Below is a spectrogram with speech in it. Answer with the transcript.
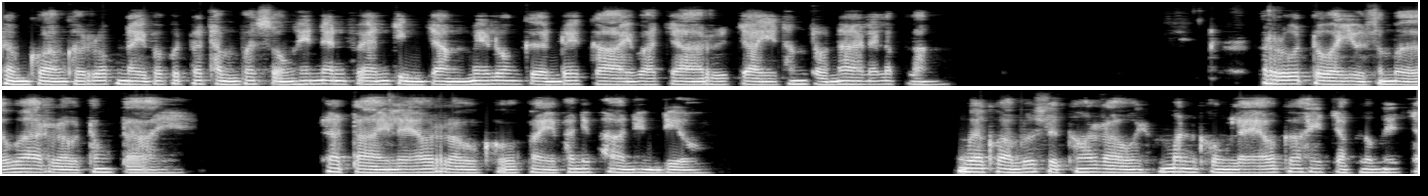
ทำความเคารพในพระพุทธธรรมพระสงฆ์ให้แน่นแฟ้นจริงจังไม่ล่วงเกินด้วยกายวาจาหรือใจทั้งต่อหน้าและรับหลัง รู้ตัวอยู่เสมอว่าเราต้องตาย ถ้าตายแล้วเราขอไปพระนิพพานแห่งเดียว เมื่อความรู้สึกของเรามั่นคงแล้วก็ให้จับลมหายใจ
